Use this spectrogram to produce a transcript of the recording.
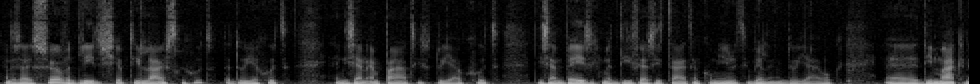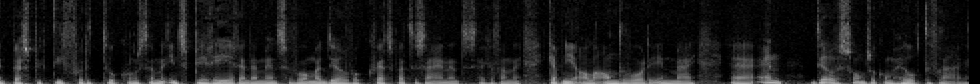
En er zei servant leadership, die luisteren goed, dat doe je goed. En die zijn empathisch, dat doe jij ook goed. Die zijn bezig met diversiteit en community building, dat doe jij ook. Eh, die maken een perspectief voor de toekomst en inspireren daar mensen voor, maar durven ook kwetsbaar te zijn en te zeggen van ik heb niet alle antwoorden in mij. Eh, en durven soms ook om hulp te vragen.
